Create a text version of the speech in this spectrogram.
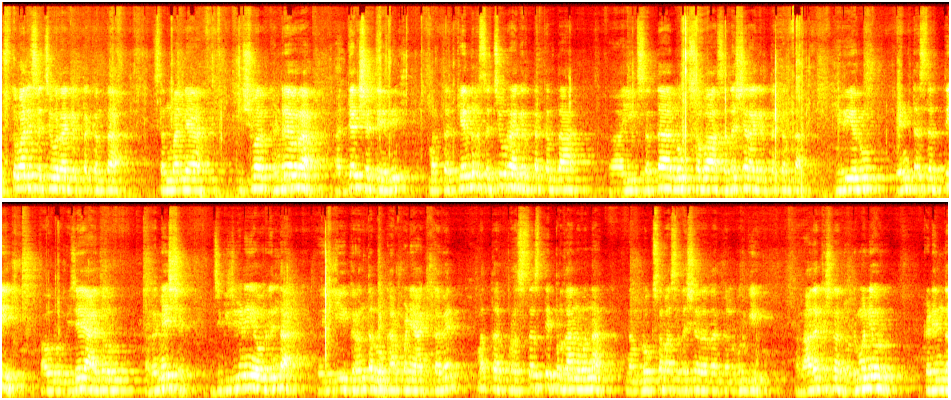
ಉಸ್ತುವಾರಿ ಸಚಿವರಾಗಿರ್ತಕ್ಕಂಥ ಸನ್ಮಾನ್ಯ ಈಶ್ವರ್ ಖಂಡ್ರೆ ಅವರ ಅಧ್ಯಕ್ಷತೆಯಲ್ಲಿ ಮತ್ತು ಕೇಂದ್ರ ಸಚಿವರಾಗಿರ್ತಕ್ಕಂಥ ಈ ಸದ್ದ ಲೋಕಸಭಾ ಸದಸ್ಯರಾಗಿರ್ತಕ್ಕಂಥ ಹಿರಿಯರು, ಎಂಟು ಸರ್ತಿ ಅವರು ವಿಜಯ ಆದವರು ರಮೇಶ್ ಜಿಗಿಜಿಗಣಿ ಅವರಿಂದ ಈ ಗ್ರಂಥ ಲೋಕಾರ್ಪಣೆ ಆಗ್ತವೆ. ಮತ್ತು ಪ್ರಶಸ್ತಿ ಪ್ರದಾನವನ್ನು ನಮ್ಮ ಲೋಕಸಭಾ ಸದಸ್ಯರಾದ ಕಲಬುರಗಿ ರಾಧಾಕೃಷ್ಣ ದೊಡ್ಡಮನೆಯವರು ಕಡೆಯಿಂದ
